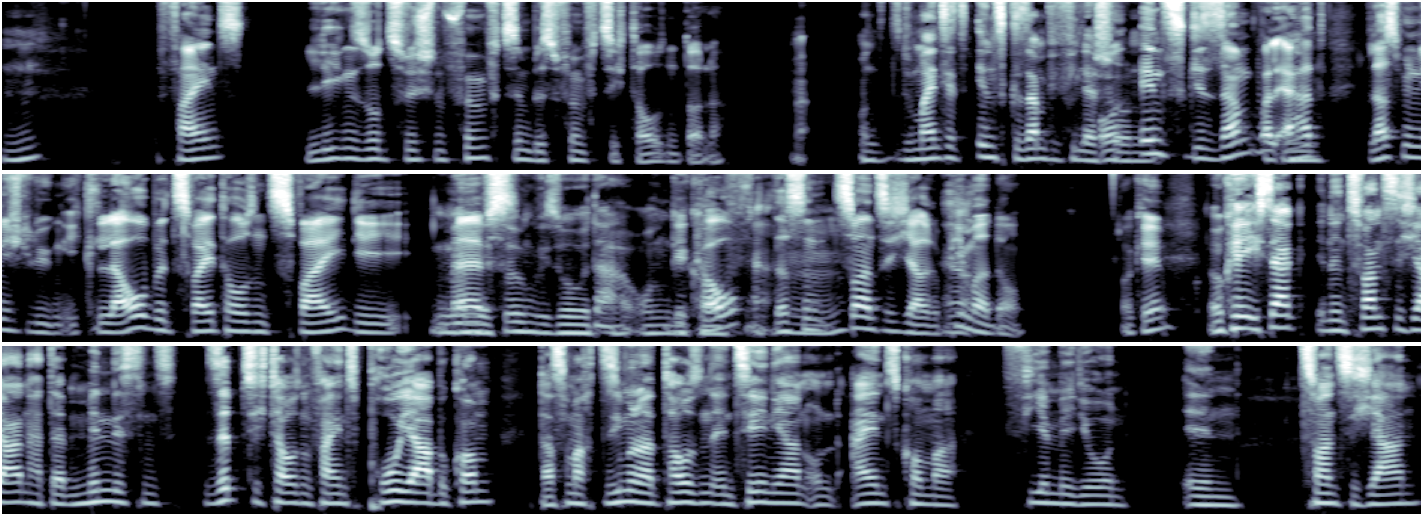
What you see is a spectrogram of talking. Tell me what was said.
Mhm. Fines liegen so zwischen 15 bis 50.000 Dollar. Und du meinst jetzt insgesamt, wie viel er schon Und insgesamt, weil er Mhm. hat, lass mich nicht lügen, ich glaube 2002 die Mavs irgendwie so da umgekauft. gekauft. Ja. Das Mhm. sind 20 Jahre, Pi Ja. mal Daumen. Okay? Okay, ich sag, in den 20 Jahren hat er mindestens 70.000 Fines pro Jahr bekommen. Das macht 700.000 in 10 Jahren und 1,4 Millionen in 20 Jahren.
